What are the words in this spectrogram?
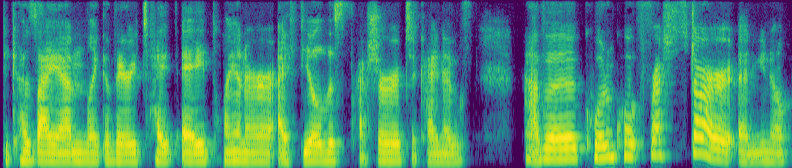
because I am like a very type A planner, I feel this pressure to kind of have a quote unquote fresh start and, you know,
